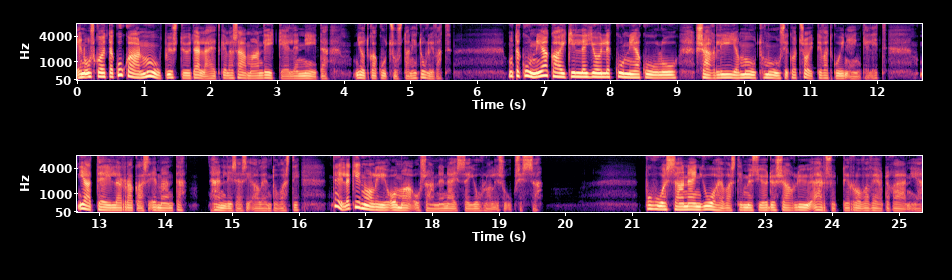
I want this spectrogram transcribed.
En usko, että kukaan muu pystyy tällä hetkellä saamaan liikkeelle niitä, jotka kutsustani tulivat. Mutta kunnia kaikille, joille kunnia kuuluu. Charlie ja muut muusikot soittivat kuin enkelit. Ja teillä, rakas emäntä, hän lisäsi alentuvasti, teilläkin oli oma osanne näissä juhlallisuuksissa. Puhuessaan näin juohevasti Monsieur de Charlie ärsytti Rova Verdrania,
